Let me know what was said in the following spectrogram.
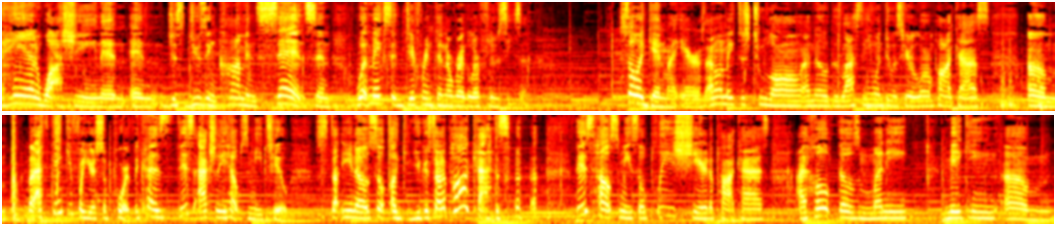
hand washing and, and just using common sense and what makes it different than a regular flu season. So again, my heirs, I don't make this too long. I know the last thing you want to do is hear a long podcast. Um, but I thank you for your support because this actually helps me too. You know, so uh, you can start a podcast. this helps me. So please share the podcast. I hope those money making um,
